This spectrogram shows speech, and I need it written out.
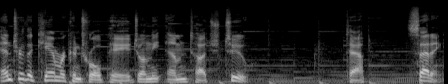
Enter the camera control page on the M-Touch 2. Tap Setting.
